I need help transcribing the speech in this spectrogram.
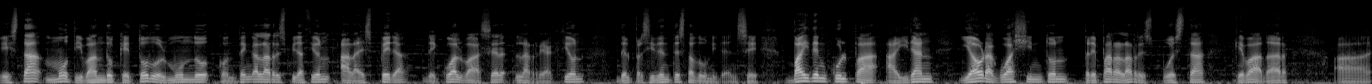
está motivando que todo el mundo contenga la respiración a la espera de cuál va a ser la reacción del presidente estadounidense. Biden culpa a Irán y ahora Washington prepara la respuesta que va a dar a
